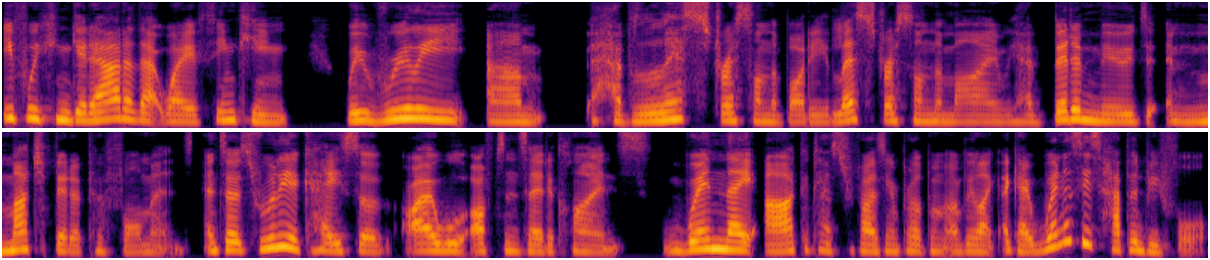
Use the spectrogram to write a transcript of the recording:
if we can get out of that way of thinking, we really um, have less stress on the body, less stress on the mind. We have better moods and much better performance. And so it's really a case of I will often say to clients when they are catastrophizing a problem, I'll be like, okay, when has this happened before?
